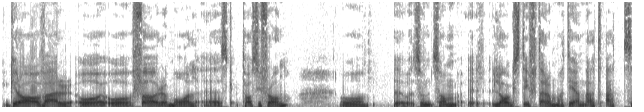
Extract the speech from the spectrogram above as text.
gravar och, och föremål eh, ska tas ifrån. Och eh, som, som eh, lagstiftar om att, igen, att, att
